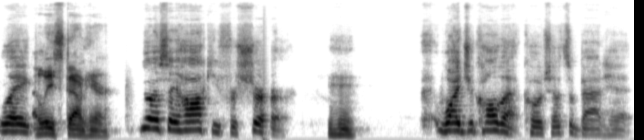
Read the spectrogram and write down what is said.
Like at least down here. USA hockey for sure. Mhm. Why'd you call that, coach? That's a bad hit.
